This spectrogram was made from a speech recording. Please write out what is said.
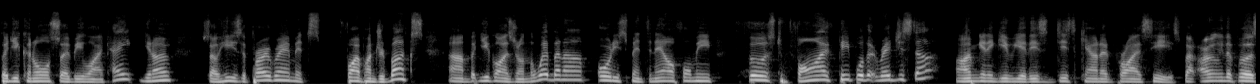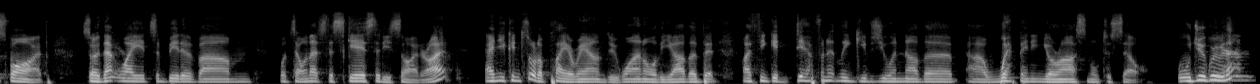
But you can also be like, hey, you know, so here's the program. It's 500 bucks. Um, but you guys are on the webinar, already spent an hour for me. First five people that register, I'm going to give you this discounted price here, but only the first five. So that yeah. way it's a bit of, um, what's that one? That's the scarcity side, right? And you can sort of play around, do one or the other, but I think it definitely gives you another uh, weapon in your arsenal to sell. Would you agree yeah. with that?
